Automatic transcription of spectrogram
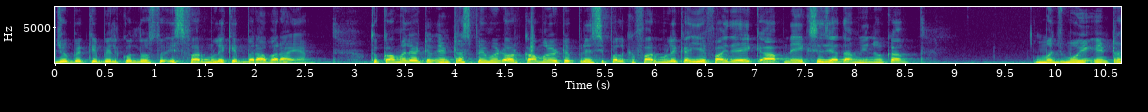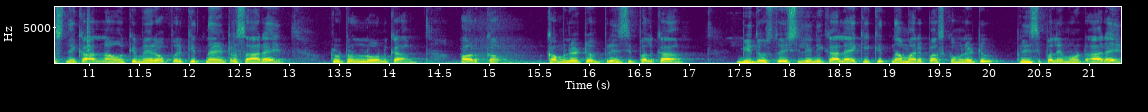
जो कि बिल्कुल दोस्तों इस फार्मूले के बराबर आया तो कॉमुलेटिव इंटरेस्ट पेमेंट और कॉमुलेटिव प्रिंसिपल के फार्मूले का ये फ़ायदा है कि आपने एक से ज़्यादा महीनों का मजमू इंटरेस्ट निकालना हो कि मेरे ऊपर कितना इंटरेस्ट आ रहा है टोटल लोन का, और कमुलेटिव प्रिंसिपल का भी दोस्तों इसलिए निकाला है कि कितना हमारे पास कमुलेटिव प्रिंसिपल अमाउंट आ रहा है,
